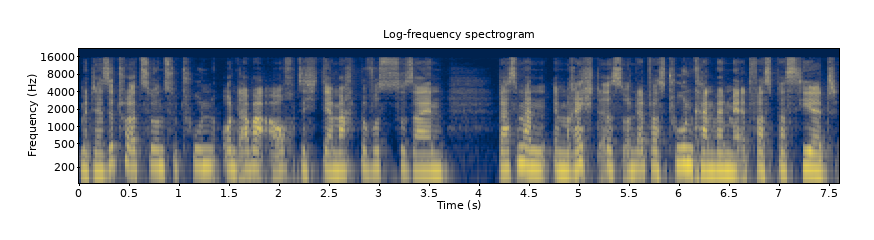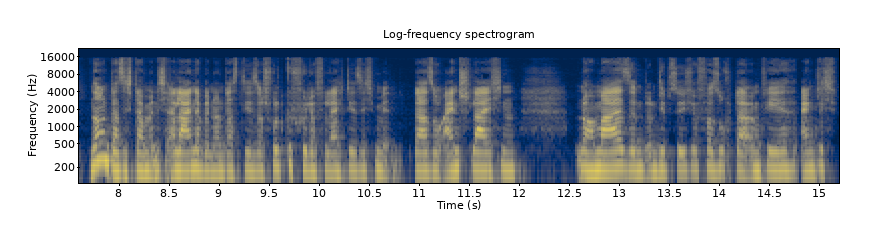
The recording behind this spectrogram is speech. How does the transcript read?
mit der Situation zu tun und aber auch sich der Macht bewusst zu sein, dass man im Recht ist und etwas tun kann, wenn mir etwas passiert, ne? und dass ich damit nicht alleine bin und dass diese Schuldgefühle vielleicht, die sich mir da so einschleichen, normal sind und die Psyche versucht da irgendwie eigentlich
